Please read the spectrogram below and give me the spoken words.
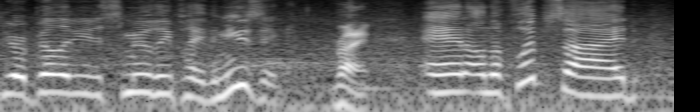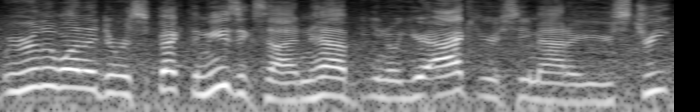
your ability to smoothly play the music. Right. And on the flip side, we really wanted to respect the music side and have you know your accuracy matter, your streak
